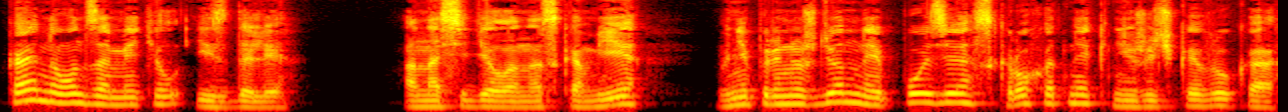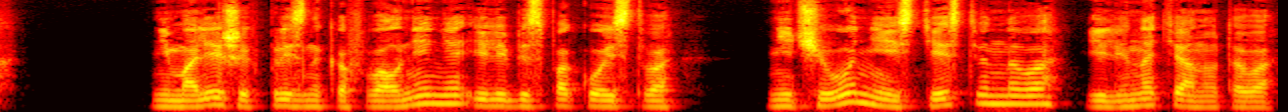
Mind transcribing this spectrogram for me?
Кайну он заметил издали. Она сидела на скамье, в непринужденной позе с крохотной книжечкой в руках ни малейших признаков волнения или беспокойства, ничего неестественного или натянутого.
